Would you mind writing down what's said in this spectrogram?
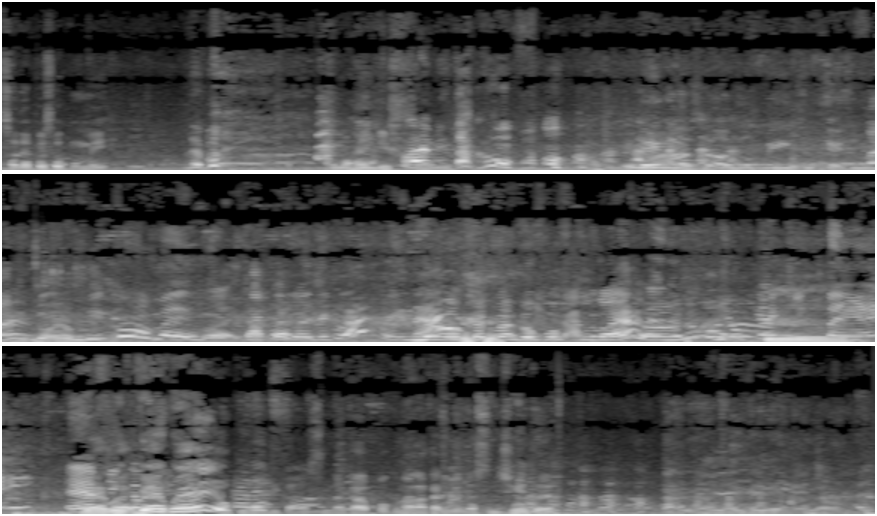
só depois que eu comer. Depois Tô morrendo de fome. me tá com fome. Quem não gostou do vídeo, fiquei com vergonha. Ficou mesmo. Tá com vergonha de Clefim, né? Não, fiquei com vergonha um pouco Tá vergonha. E o que que tem? É, Vergonha, fica- vergonha é eu que vou de calcinha daqui a pouco na academia gastando tinta. é. Ah, não, não tem ninguém, não.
